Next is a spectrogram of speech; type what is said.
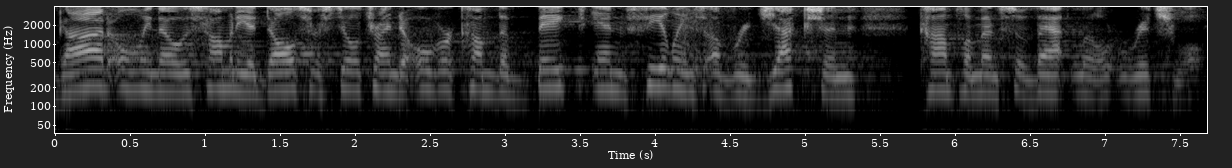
God only knows how many adults are still trying to overcome the baked in feelings of rejection, compliments of that little ritual.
